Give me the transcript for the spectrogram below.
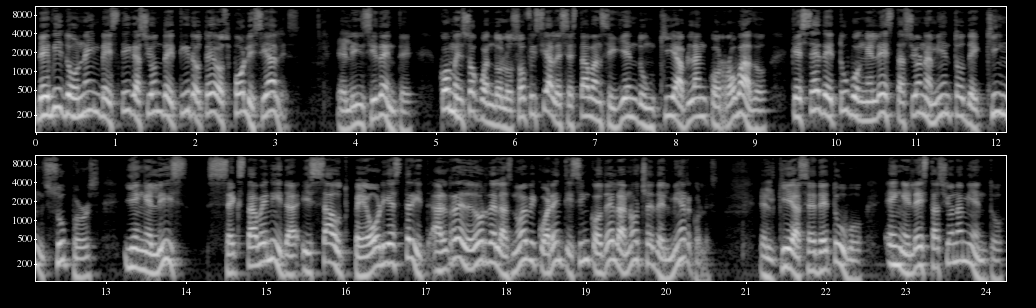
debido a una investigación de tiroteos policiales. El incidente comenzó cuando los oficiales estaban siguiendo un Kia blanco robado que se detuvo en el estacionamiento de King Supers y en el East Sexta Avenida y South Peoria Street alrededor de las 9 y 45 de la noche del miércoles. El Kia se detuvo en el estacionamiento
